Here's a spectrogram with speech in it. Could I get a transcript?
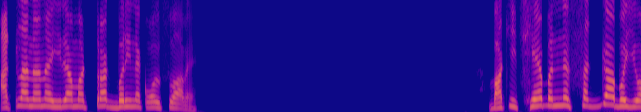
આટલા નાના હીરામાં ટ્રક ભરીને કોલસો આવે. બાકી છે બંને સગા ભાઈઓ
